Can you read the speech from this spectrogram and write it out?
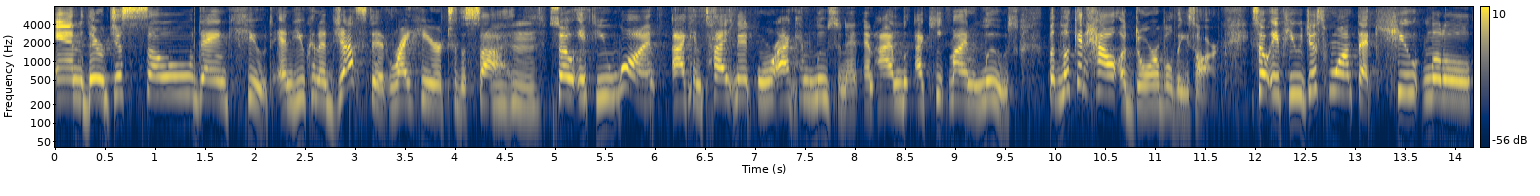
and they're just so dang cute. And you can adjust it right here to the side. Mm -hmm. So if you want, I can tighten it or I can loosen it, and I, I keep mine loose. But look at how adorable these are. So if you just want that cute little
